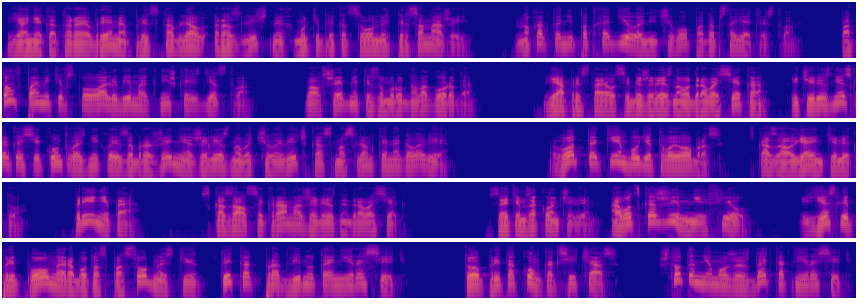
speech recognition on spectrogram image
Я некоторое время представлял различных мультипликационных персонажей, но как-то не подходило ничего под обстоятельства. Потом в памяти всплыла любимая книжка из детства «Волшебник изумрудного города». Я представил себе железного дровосека, и через несколько секунд возникло изображение железного человечка с масленкой на голове. «Вот таким будет твой образ», — сказал я интеллекту. «Принято!» — сказал с экрана железный дровосек. С этим закончили. А вот скажи мне, Фил, если при полной работоспособности ты как продвинутая нейросеть, то при таком, как сейчас, что ты мне можешь дать как нейросеть?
